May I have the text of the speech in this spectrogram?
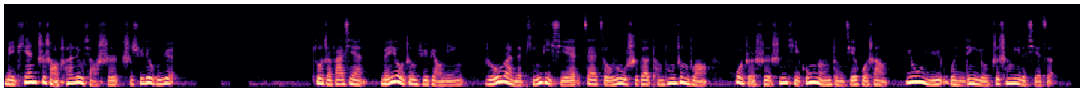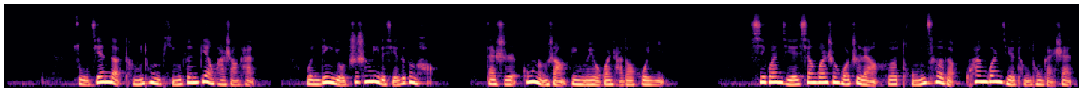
每天至少穿六小时，持续六个月。作者发现，没有证据表明。柔软的平底鞋在走路时的疼痛症状，或者是身体功能等结果上优于稳定有支撑力的鞋子。组间的疼痛评分变化上看，稳定有支撑力的鞋子更好，但是功能上并没有观察到获益。膝关节相关生活质量和同侧的髋关节疼痛改善，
